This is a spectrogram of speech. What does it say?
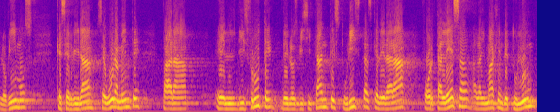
lo vimos, que servirá seguramente para el disfrute de los visitantes turistas, que le dará fortaleza a la imagen de Tulum,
